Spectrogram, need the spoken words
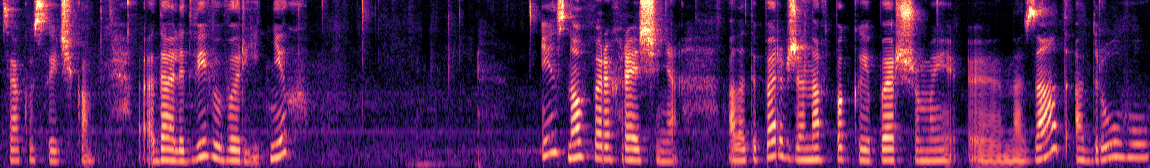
ця косичка. Далі дві виворітніх. І знов перехрещення. Але тепер вже навпаки, першу ми е, назад, а другу,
